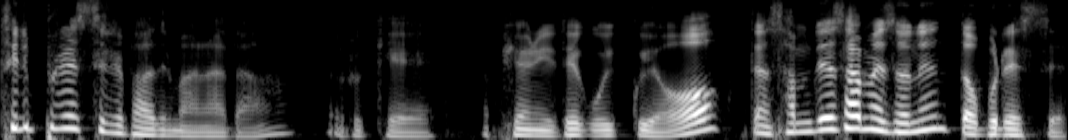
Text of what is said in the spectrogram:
트리플 S를 받을 만하다. 이렇게 표현이 되고 있고요. 일단 3대3에서는 더블 S.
